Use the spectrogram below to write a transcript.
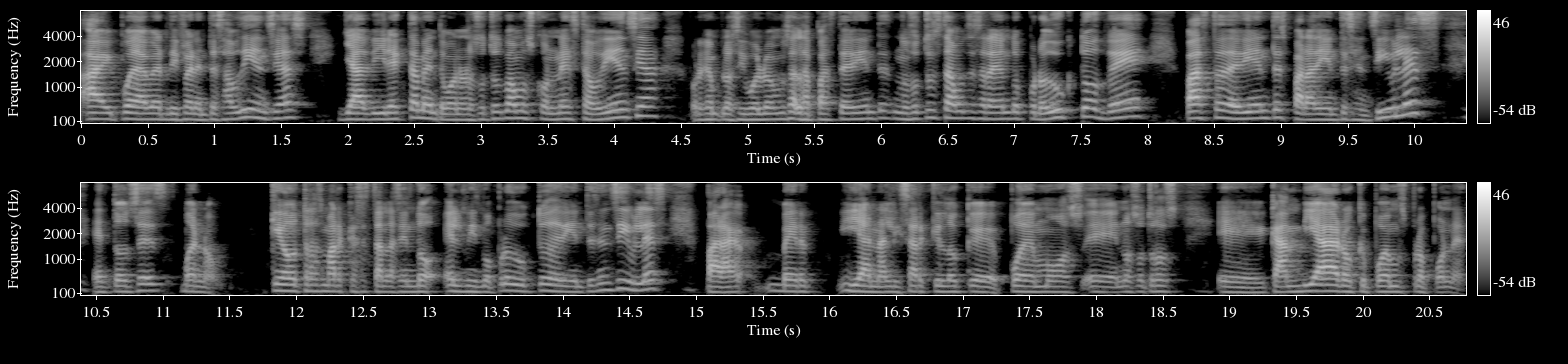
ahí puede haber diferentes audiencias. Ya directamente, bueno, nosotros vamos con esta audiencia. Por ejemplo, si volvemos a la pasta de dientes, nosotros estamos desarrollando producto de pasta de dientes para dientes sensibles. Entonces, bueno, ¿qué otras marcas están haciendo el mismo producto de dientes sensibles para ver y analizar qué es lo que podemos eh, nosotros eh, cambiar o qué podemos proponer?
